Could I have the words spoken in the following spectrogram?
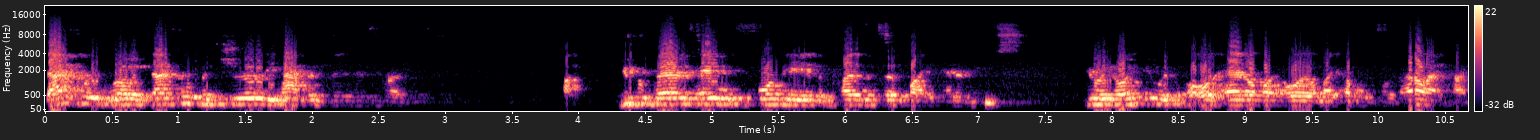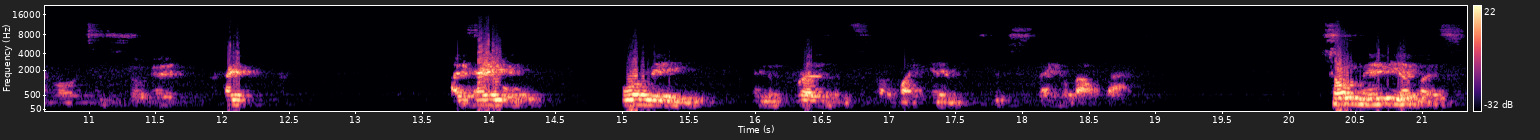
That's where growth, that's where maturity happens in His presence. Uh, you prepare a table before me in the presence of my enemies. You anoint me with oil, head on my oil, my cup I don't have time for all this. This is so good. I, a table for me in the presence of my enemies. Just think about that. So many of us,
